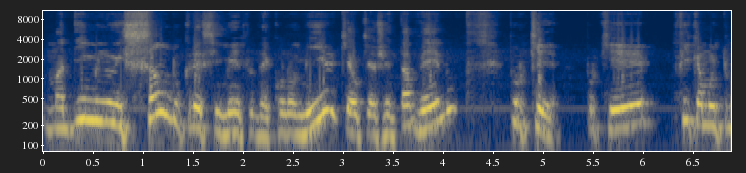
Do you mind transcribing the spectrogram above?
uma diminuição do crescimento da economia, que é o que a gente está vendo. Por quê? Porque fica muito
